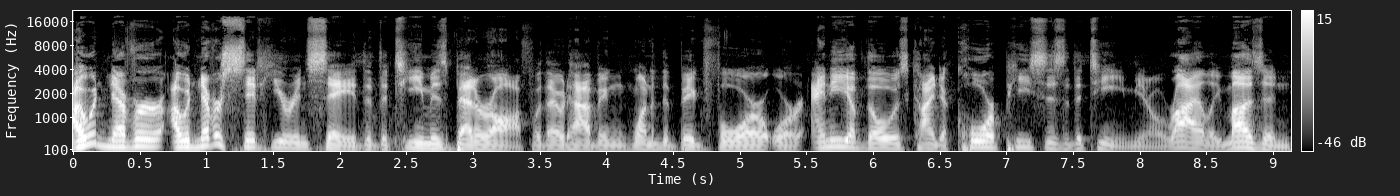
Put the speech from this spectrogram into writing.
I would never I would never sit here and say that the team is better off without having one of the big four or any of those kind of core pieces of the team. You know, Rielly, Muzzin,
